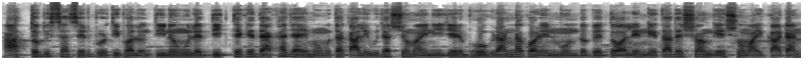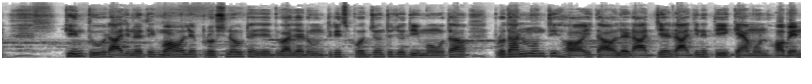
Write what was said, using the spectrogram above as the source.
আত্মবিশ্বাসের প্রতিফলন। তৃণমূলের দিক থেকে দেখা যায়, মমতা কালীপূজার সময় নিজের ভোগ রান্না করেন মণ্ডপে। দলের নেতাদের সঙ্গে সময় কাটান। কিন্তু রাজনৈতিক মহলে প্রশ্ন উঠে যে দু হাজার উনত্রিশ পর্যন্ত যদি মমতা প্রধানমন্ত্রী হয়, তাহলে রাজ্যের রাজনীতি কেমন হবেন?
